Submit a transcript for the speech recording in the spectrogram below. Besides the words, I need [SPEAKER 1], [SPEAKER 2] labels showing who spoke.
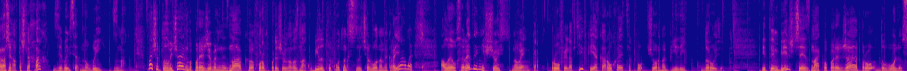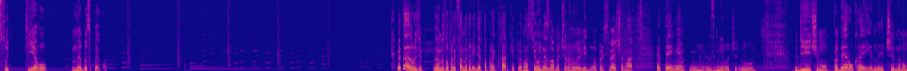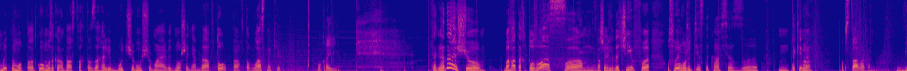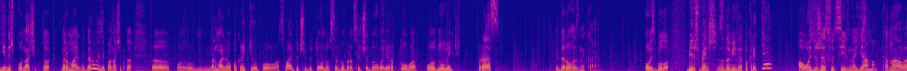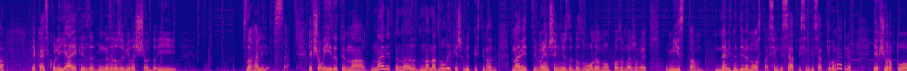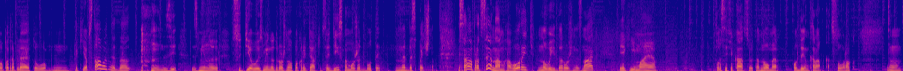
[SPEAKER 1] на наших автошляхах з'явився новий знак. Начебто звичайний попереджувальний знак, форма попереджувального знаку, білий трикутник з червоними краями, але усередині щось новеньке. Профіль автівки, яка рухається по чорно-білій дорозі. І тим більш цей знак попереджає про доволі суттєву небезпеку. Вітаю, друзі! З вами знов Олександр Рідів та проект Харків. І у нас сьогодні з вами чергове відео присвячене е, темі зміну діючому ПДР України, чинному митному, податковому законодавствах та взагалі будь-чому, що має відношення до авто та автовласників в Україні. Так, гадаю, що багато хто з вас, е, з наших глядачів, е, у своєму житті стикався з такими обставинами. Їдеш по начебто нормальній дорозі, по начебто е, по нормальному покриттю, по асфальту чи бетону, все добре, все чудово, і раптово у одну мить раз, і дорога зникає. Ось було більш-менш задовільне покриття, а ось вже суцільна яма, канава, якась колія, якесь незрозуміло що, і взагалі все. Якщо ви їдете на навіть не на, на надвеликій швидкості, на, навіть менше, ніж за дозволену поза межами міст, там, навіть не 90, а 70-80 кілометрів, якщо раптово потрапляєте у такі обставини, да, зі зміною суттєвою зміною дорожнього покриття, то це дійсно може бути небезпечно. І саме про це нам говорить новий дорожній знак, який має класифікацію та номер 1.40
